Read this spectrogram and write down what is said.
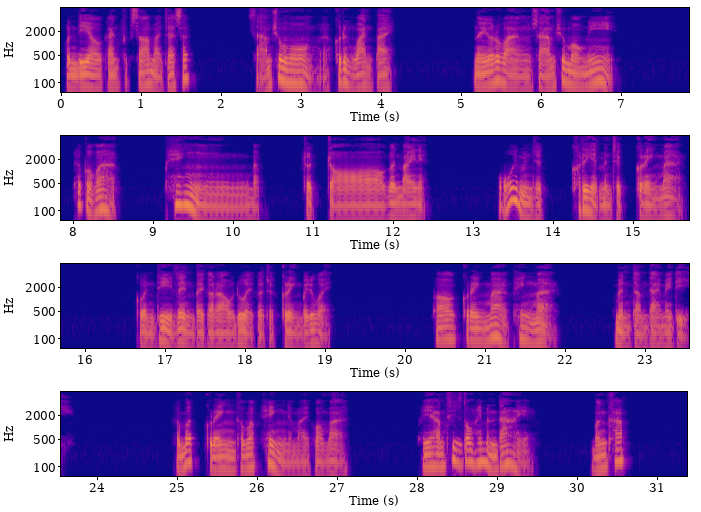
คนเดียวการฝึกซ้อมอาจจะสักสามชั่วโมงครึ่งวันไป ในระหว่างสามชั่วโมงนี้ ถ้าบอกว่า เพ่งแบบจดจ่อเกินไปเนี่ยโอ้ยมันจะเครียดมันจะเกรงมาก คนที่เล่นไปกับเราด้วยก็จะเกรงไปด้วย พอเกรงมากเพ่งมาก มันทำได้ไม่ดีคำว่าเกรงคำว่าเพ่งเนี่ยหมายความว่า พยายามที่จะต้องให้มันได้บังคับ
